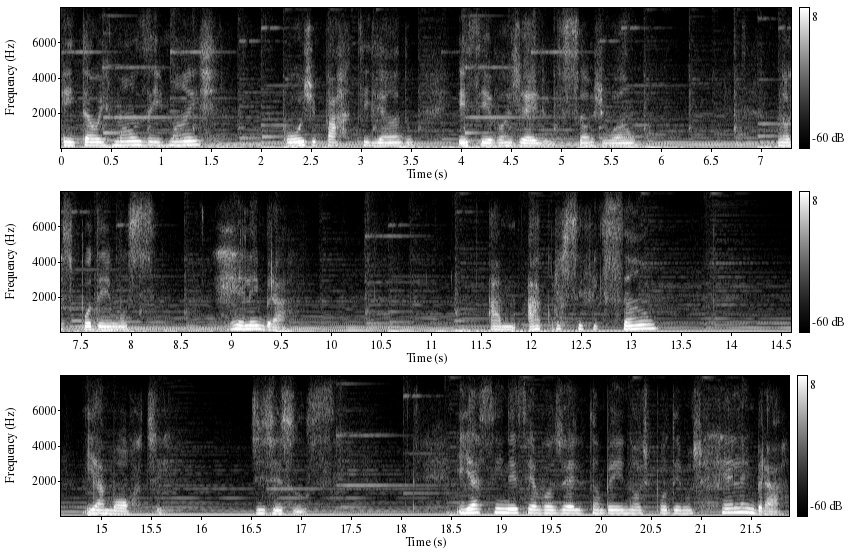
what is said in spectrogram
Então, irmãos e irmãs, hoje partilhando esse Evangelho de São João, nós podemos relembrar a, a crucifixão e a morte de Jesus. E assim nesse Evangelho também nós podemos relembrar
